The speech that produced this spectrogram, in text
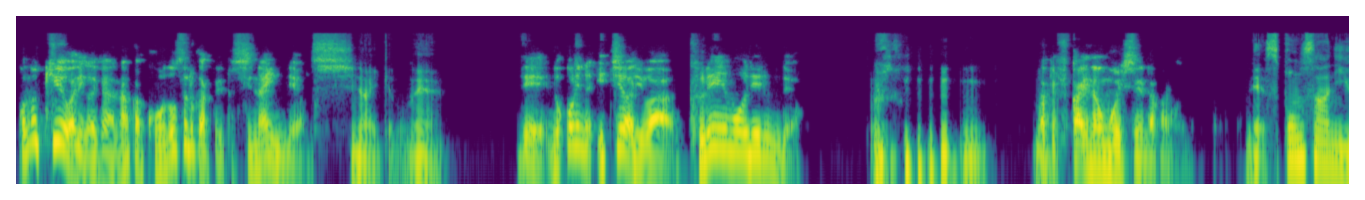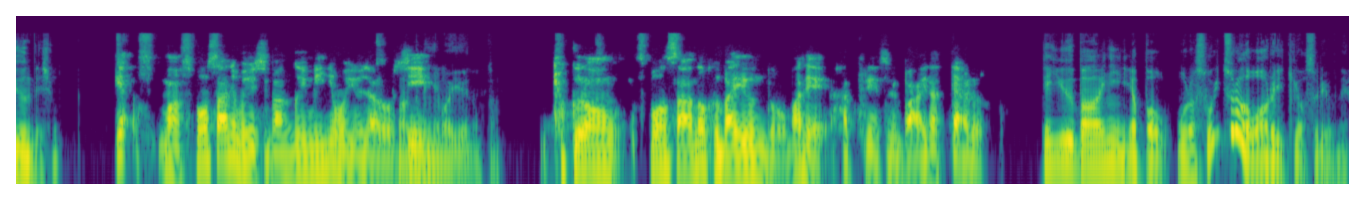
この9割がじゃあなんか行動するかっていうとしないんだよ。しないけどね。で、残りの1割はクレームを入れるんだよ。うん。まあだって不快な思いしてんだから。ね、スポンサーに言うんでしょ？いや、まあスポンサーにも言うし、番組にも言うだろうし、番組にも言うのか。極論、スポンサーの不買運動まで発展する場合だってある。っていう場合に、やっぱ俺はそいつらが悪い気がするよね。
